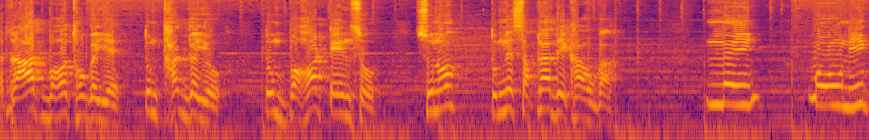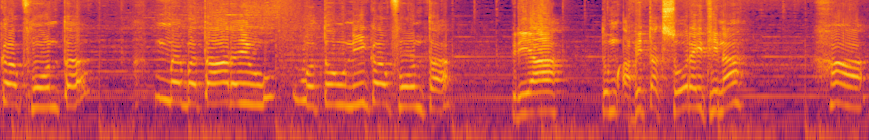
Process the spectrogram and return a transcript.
रात बहुत हो गई है। तुम थक गई हो। तुम बहुत टेंस हो। सुनो, तुमने सपना देखा होगा। नहीं, वो उन्हीं का फ़ोन था। मैं बता रही हूँ, वो तो उन्हीं का फ़ोन था। प्रिया, तुम अभी तक सो रही थी ना? हाँ।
